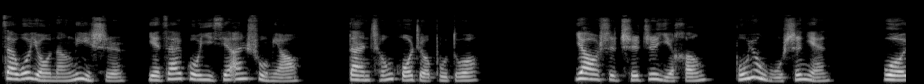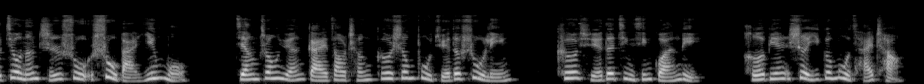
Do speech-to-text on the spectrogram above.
在我有能力时，也栽过一些桉树苗，但成活者不多。要是持之以恒，不用五十年，我就能植树数百英亩，将庄园改造成歌声不绝的树林，科学地进行管理。河边设一个木材厂。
